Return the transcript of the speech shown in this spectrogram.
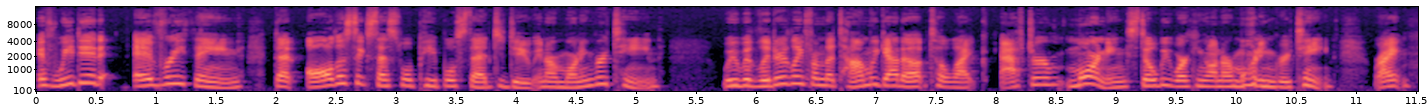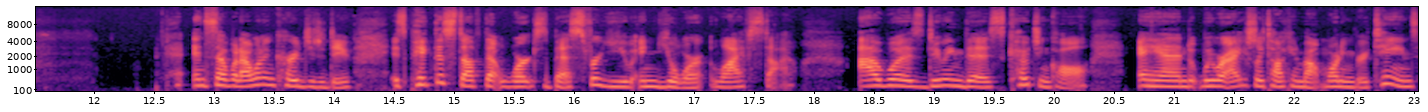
if we did everything that all the successful people said to do in our morning routine, we would literally, from the time we got up till like after morning, still be working on our morning routine, right? And so, what I would encourage you to do is pick the stuff that works best for you and your lifestyle. I was doing this coaching call and we were actually talking about morning routines.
